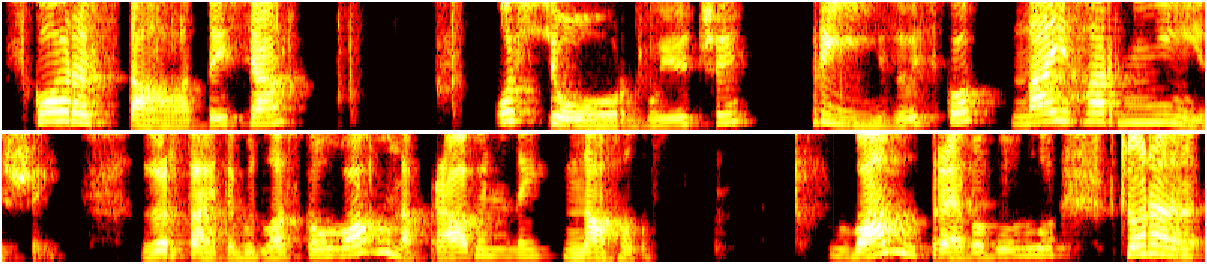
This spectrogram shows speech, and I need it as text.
Скористатися, осьорбуючи, прізвисько, найгарніший. Звертайте, будь ласка, увагу на правильний наголос. Вам треба було. Вчора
